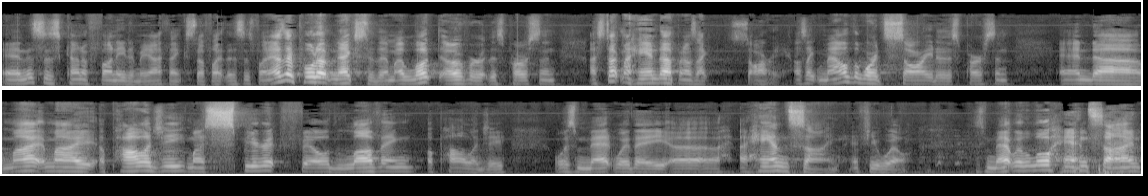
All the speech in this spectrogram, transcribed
and this is kind of funny to me, I think stuff like this is funny. As I pulled up next to them, I looked over at this person. I stuck my hand up and I was like, sorry. I was like, mouth the word sorry to this person. And uh, my, my apology, my spirit filled, loving apology, was met with a, uh, a hand sign, if you will. It was met with a little hand sign,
